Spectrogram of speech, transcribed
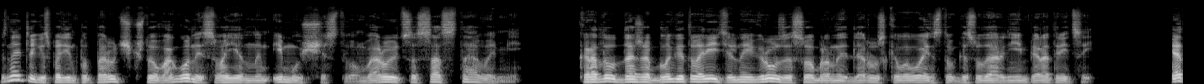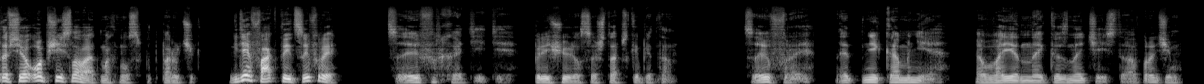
Знаете ли, господин подпоручик, что вагоны с военным имуществом воруются составами, крадут даже благотворительные грузы, собранные для русского воинства государней императрицей? — Это все общие слова, — отмахнулся подпоручик. — Где факты и цифры? Цифр хотите? — прищурился штабс-капитан. — Цифры — это не ко мне, а в военное казначейство. А, впрочем,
